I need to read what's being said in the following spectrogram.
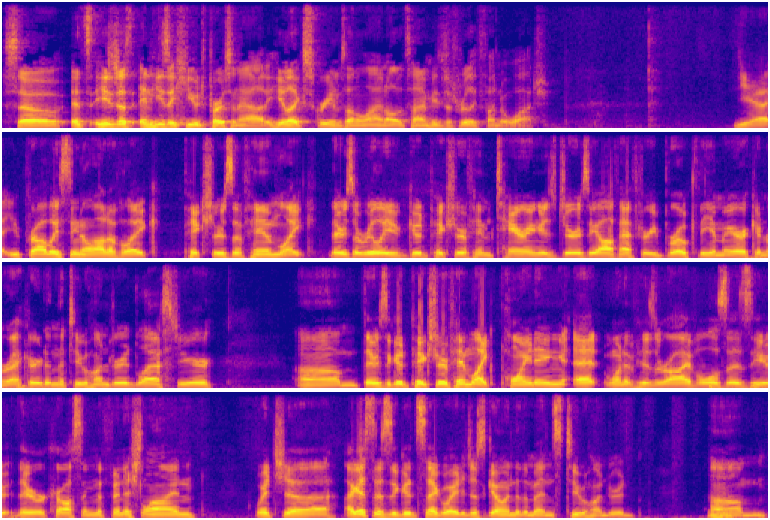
So it's he's just and he's a huge personality. He like screams on the line all the time. He's just really fun to watch. Yeah, you've probably seen a lot of like pictures of him. Like, there's a really good picture of him tearing his jersey off after he broke the American record in the 200 last year. Um, there's a good picture of him like pointing at one of his rivals as he they were crossing the finish line, which uh, I guess is a good segue to just go into the men's 200. Um,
